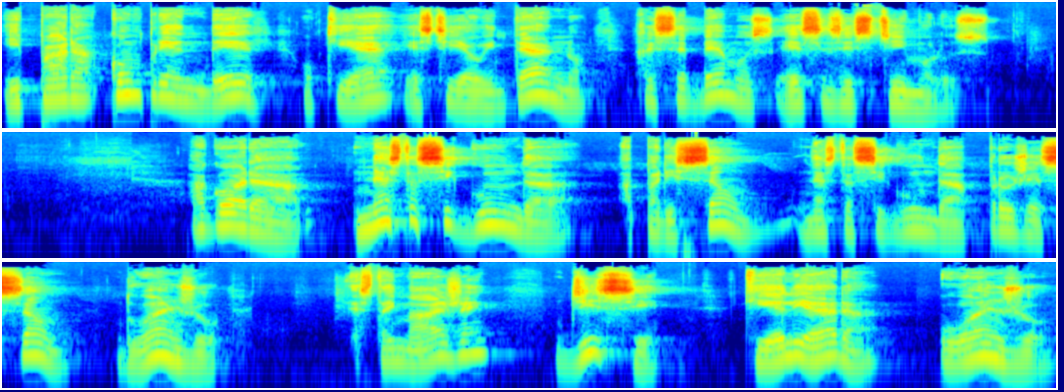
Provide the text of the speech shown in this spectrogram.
e para compreender o que é este eu interno, recebemos esses estímulos. Agora, nesta segunda aparição, nesta segunda projeção do anjo, esta imagem disse que ele era o anjo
